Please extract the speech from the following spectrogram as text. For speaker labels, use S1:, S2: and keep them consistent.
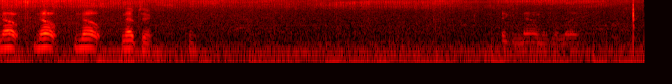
S1: No, no, no.
S2: Neptune.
